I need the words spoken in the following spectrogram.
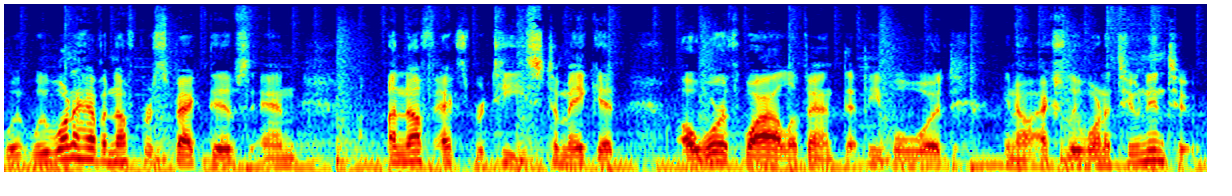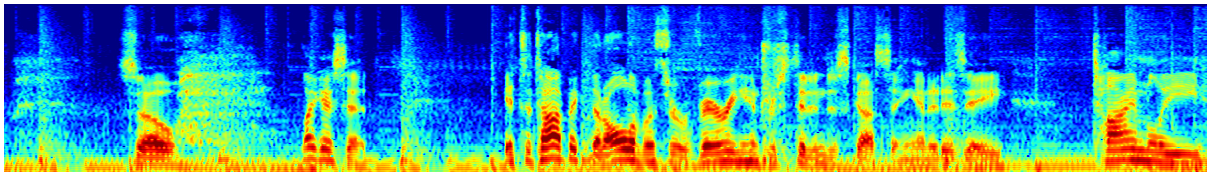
we, we want to have enough perspectives and enough expertise to make it a worthwhile event that people would, you know, actually want to tune into. So, like I said, it's a topic that all of us are very interested in discussing, and it is a timely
